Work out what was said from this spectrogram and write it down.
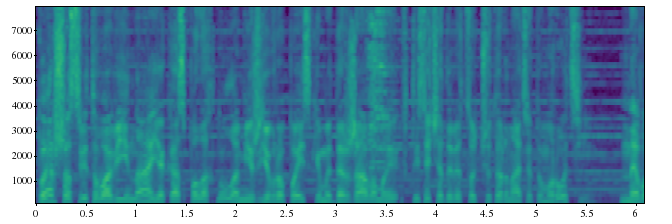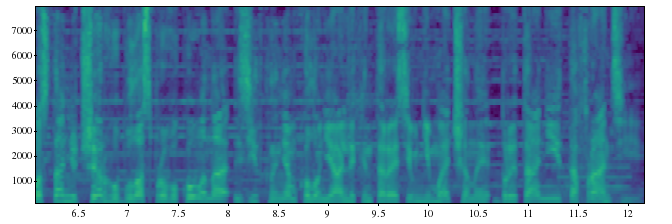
Перша світова війна, яка спалахнула між європейськими державами в 1914 році, не в останню чергу була спровокована зіткненням колоніальних інтересів Німеччини, Британії та Франції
